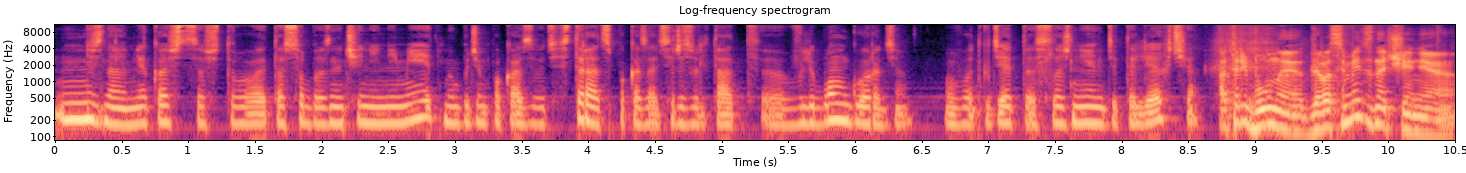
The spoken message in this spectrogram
Не знаю, мне кажется, что это особое значение не имеет. Мы будем показывать, стараться показать результат э, в любом городе. Вот где-то сложнее, где-то легче. А трибуны для вас имеет значение,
